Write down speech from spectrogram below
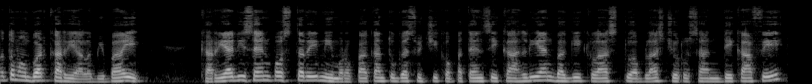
untuk membuat karya lebih baik. Karya desain poster ini merupakan tugas uji kompetensi keahlian bagi kelas 12 jurusan DKV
